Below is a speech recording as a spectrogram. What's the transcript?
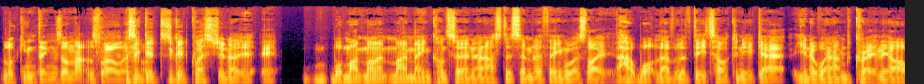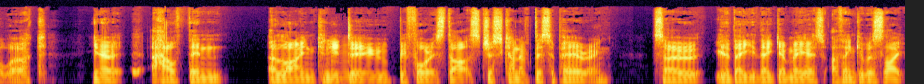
looking things on that as well? it's a good, it's a good question. It, it, well, my, my my main concern, and asked a similar thing, was like, how, what level of detail can you get? You know, when I'm creating the artwork, you know, how thin a line can you mm. do before it starts just kind of disappearing? So you know, they they gave me, a, I think it was like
